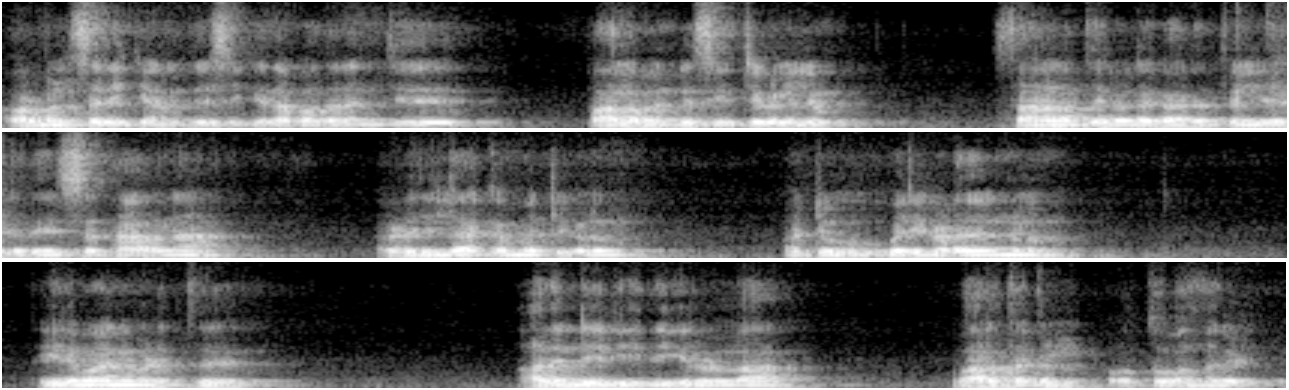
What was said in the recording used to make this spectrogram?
അവർ മത്സരിക്കാൻ ഉദ്ദേശിക്കുന്ന പതിനഞ്ച് പാർലമെന്റ് സീറ്റുകളിലും സ്ഥാനാർത്ഥികളുടെ കാര്യത്തിൽ ഏകദേശ ധാരണ അവരുടെ ജില്ലാ കമ്മിറ്റികളും മറ്റു ഉപരിഘടകങ്ങളും തീരുമാനമെടുത്ത് അതിന്റെ രീതിയിലുള്ള വാർത്തകൾ പുറത്തു വന്നു കഴിഞ്ഞു.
